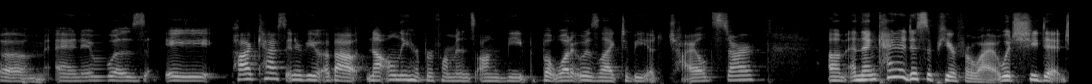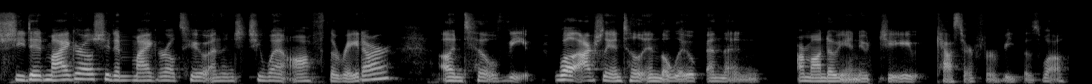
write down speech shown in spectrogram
Um, and it was a podcast interview about not only her performance on Veep, but what it was like to be a child star. Um, and then kind of disappear for a while, which she did. She did My Girl, she did My Girl too, and then she went off the radar until Veep. Well, actually, until In the Loop, and then Armando Iannucci cast her for Veep as well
